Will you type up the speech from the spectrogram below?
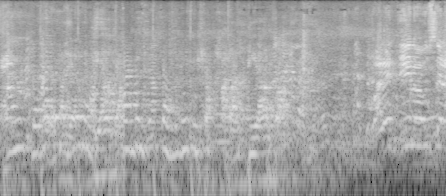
එකෙන් එක කියන්නේ අරන් තියාපා. වලෙන් තියෙන උස්සල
